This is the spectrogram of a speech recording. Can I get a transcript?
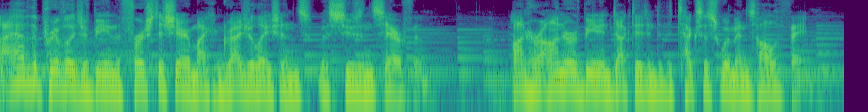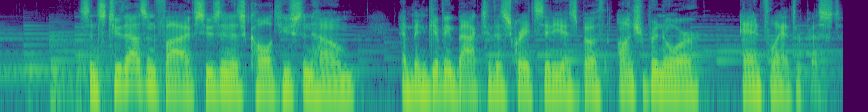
I have the privilege of being the first to share my congratulations with Susan Sarofim on her honor of being inducted into the Texas Women's Hall of Fame. Since 2005, Susan has called Houston home and been giving back to this great city as both entrepreneur and philanthropist.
